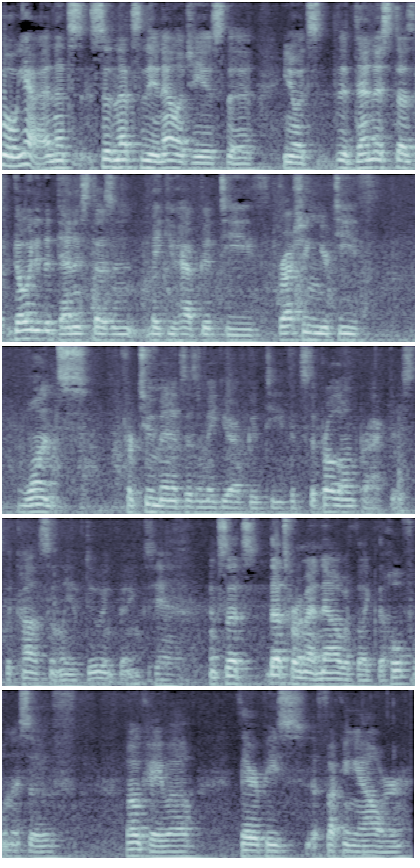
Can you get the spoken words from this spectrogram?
Well, yeah, and that's so. That's the analogy is the you know it's the dentist does going to the dentist doesn't make you have good teeth. Brushing your teeth once for two minutes doesn't make you have good teeth. It's the prolonged practice, the constantly of doing things, Yeah. and so that's that's where I'm at now with like the hopefulness of okay, well, therapy's a fucking hour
